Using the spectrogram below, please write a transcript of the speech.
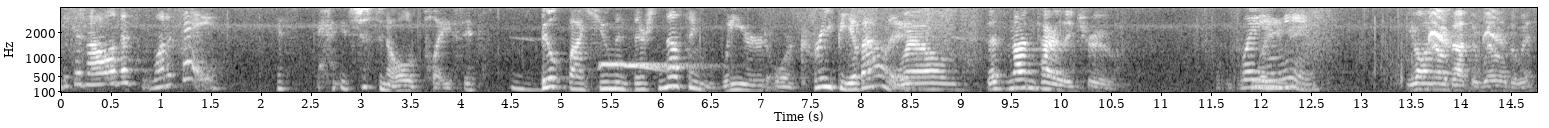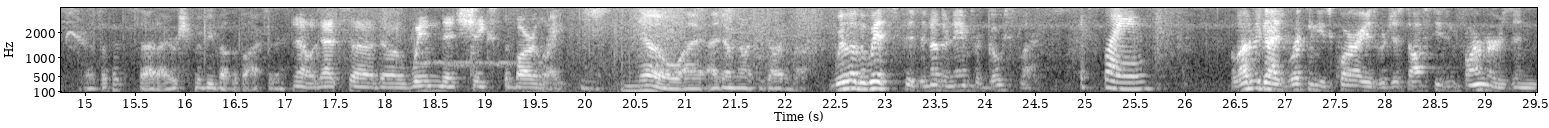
Because all of us want to stay. It's it's just an old place. It's built by humans. There's nothing weird or creepy about it. Well, that's not entirely true. What do you mean? You all know about the Will o' the Wisp? Is that that sad Irish movie about the boxer? no, that's uh, the wind that shakes the barley. No, I, I don't know what you're talking about. Will o' the Wisp is another name for ghost lights. Explain. A lot of the guys working these quarries were just off-season farmers, and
